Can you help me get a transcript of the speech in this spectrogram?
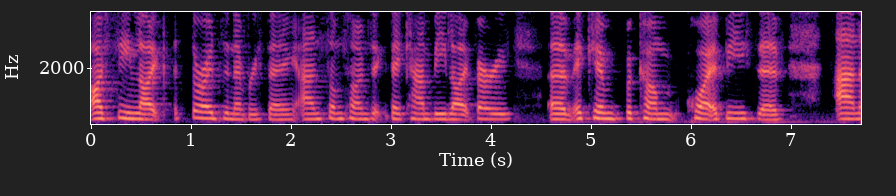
I've seen like threads and everything, and sometimes it, they can be like very, um, it can become quite abusive, and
